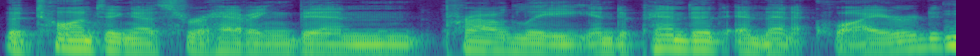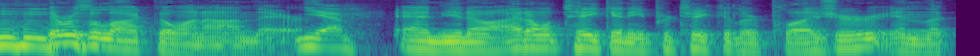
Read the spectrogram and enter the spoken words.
the taunting us for having been proudly independent and then acquired. Mm-hmm. There was a lot going on there. Yeah. And you know, I don't take any particular pleasure in the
